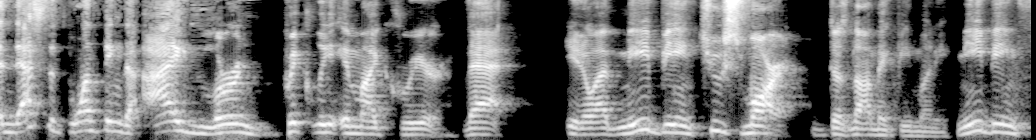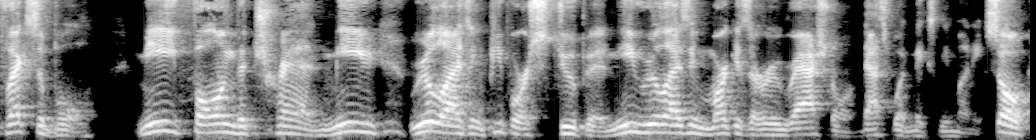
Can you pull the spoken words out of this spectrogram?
and that's the one thing that I learned quickly in my career that you know, me being too smart does not make me money. Me being flexible me following the trend, me realizing people are stupid, me realizing markets are irrational. That's what makes me money. So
